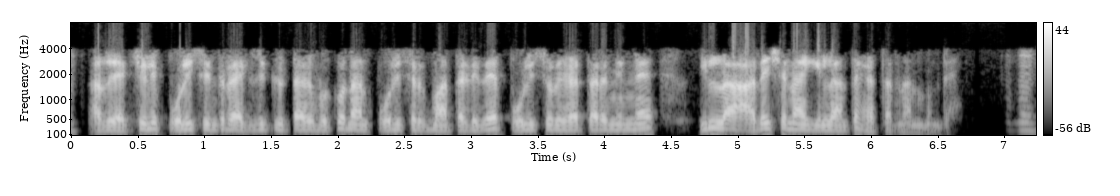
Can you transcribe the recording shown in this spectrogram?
ಅದು ಆಕ್ಚುಲಿ ಪೊಲೀಸ್ ಇಂತ್ರ ಎಕ್ಸಿಕ್ಯೂಟ್ ಆಗಬೇಕು. ನಾನು ಪೊಲೀಸರಿಗೆ ಮಾತಾಡಿದೆ. ಪೊಲೀಸರು ಹೇಳ್ತಾರೆ ನಿನ್ನೆ ಇಲ್ಲ ಆದೇಶನಾಗಿಲ್ಲ ಅಂತ ಹೇಳ್ತಾರೆ ನನ್ನ ಮುಂದೆ. ಹ್ಮ್.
